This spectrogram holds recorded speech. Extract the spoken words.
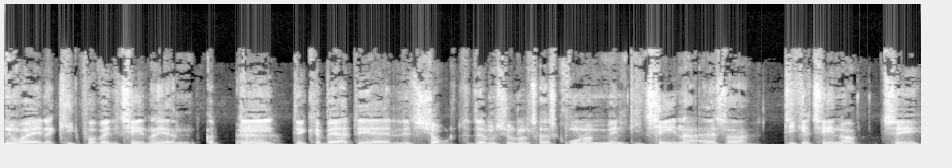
Nu er jeg inde og kigge på, hvad de tjener, Jan, og det, Ja. ja. det kan være, det er lidt sjovt, det der med 57 kroner, men de tjener altså, de kan tjene op til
